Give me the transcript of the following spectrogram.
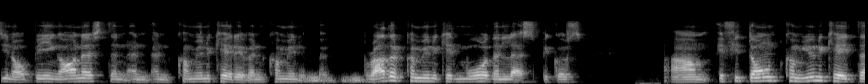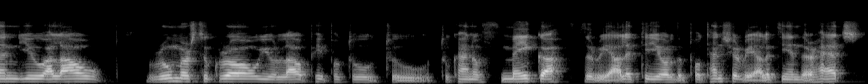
you know being honest and and, and communicative and communi- rather communicate more than less because um, if you don't communicate, then you allow rumors to grow. You allow people to to to kind of make up the reality or the potential reality in their heads.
